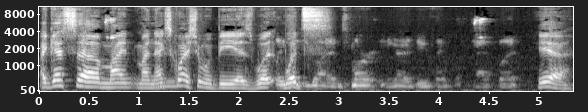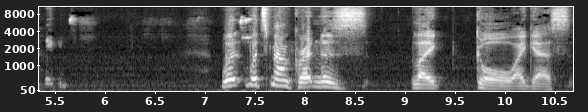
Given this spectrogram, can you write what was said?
I guess uh, my my next question would be is what Places you got to smart and you got to do things like that. But yeah I think it's, what what's Mount Gretna's like goal? I guess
